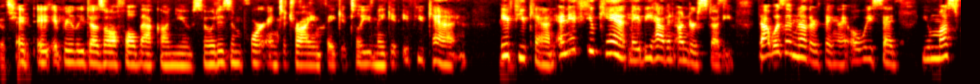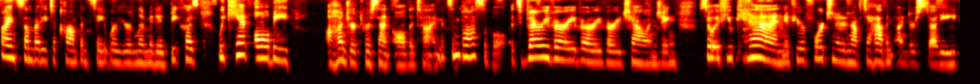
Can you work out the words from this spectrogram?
That's it, it, it really does all fall back on you. So it is important to try and fake it till you make it if you can if you can. And if you can't, maybe have an understudy. That was another thing I always said. You must find somebody to compensate where you're limited because we can't all be 100% all the time. It's impossible. It's very, very, very, very challenging. So if you can, if you're fortunate enough to have an understudy,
